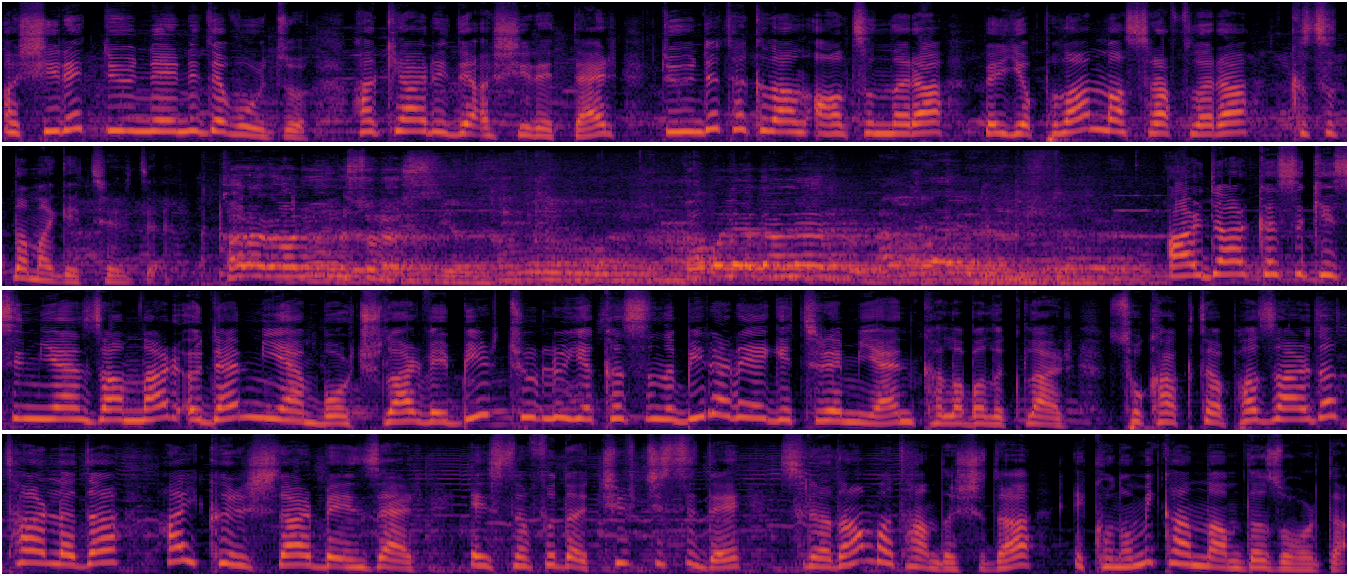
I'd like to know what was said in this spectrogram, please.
aşiret düğünlerini de vurdu. Hakkari'de aşiretler düğünde takılan altınlara ve yapılan masraflara kısıtlama getirdi. Karar alıyor musunuz? Kabul edenler Ardı arkası kesilmeyen zamlar, ödenmeyen borçlar ve bir türlü yakasını bir araya getiremeyen kalabalıklar. Sokakta, pazarda, tarlada haykırışlar benzer. Esnafı da, çiftçisi de, sıradan vatandaşı da ekonomik anlamda zorda.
